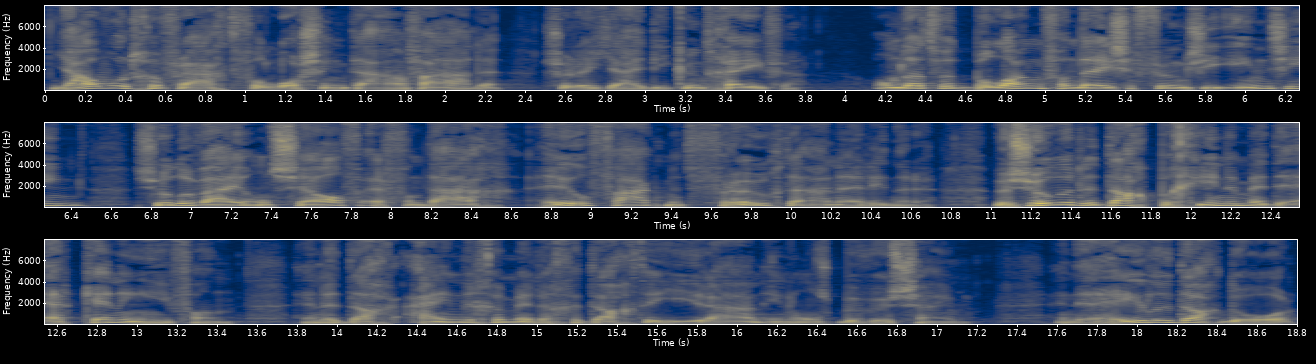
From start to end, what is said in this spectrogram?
Jou wordt gevraagd verlossing te aanvaarden, zodat jij die kunt geven omdat we het belang van deze functie inzien, zullen wij onszelf er vandaag heel vaak met vreugde aan herinneren. We zullen de dag beginnen met de erkenning hiervan en de dag eindigen met de gedachte hieraan in ons bewustzijn. En de hele dag door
